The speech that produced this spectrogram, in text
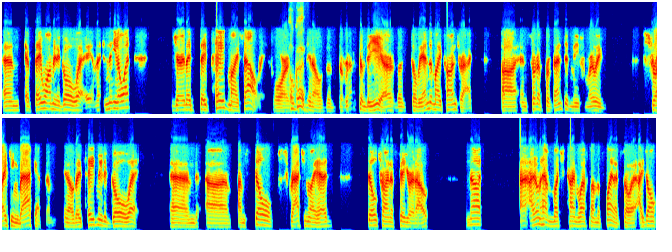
And if they want me to go away, and, and you know what, Gerry, they they paid my salary for Oh, good. you know the, the rest of the year the, till the end of my contract, uh, and sort of prevented me from really striking back at them. You know, they paid me to go away, and uh, I'm still scratching my head, still trying to figure it out. Not, I, I don't have much time left on the planet, so I, I don't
